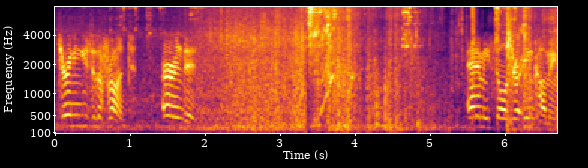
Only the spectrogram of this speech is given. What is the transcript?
Returning you to the front. Earn this. Enemy soldier incoming.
